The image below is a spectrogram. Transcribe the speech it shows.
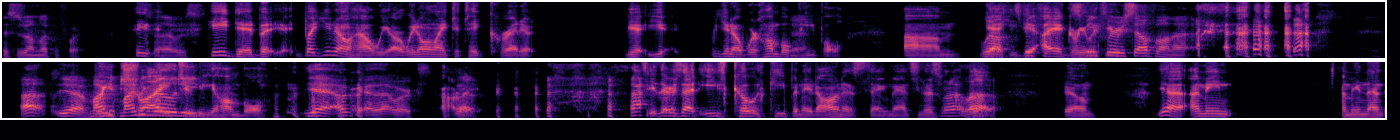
this is what I'm looking for he, so that was he did, but but you know how we are. We don't like to take credit. Yeah, you, you know, we're humble Yeah. people. Um well yeah, he speak did. for- I agree speak with for you. yourself on that uh, yeah my we my try humility to be humble. yeah okay that works All right. See, there's that East Coast keeping it honest thing, man. See, that's what I love. Yeah. Yeah. I mean, I mean, then,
